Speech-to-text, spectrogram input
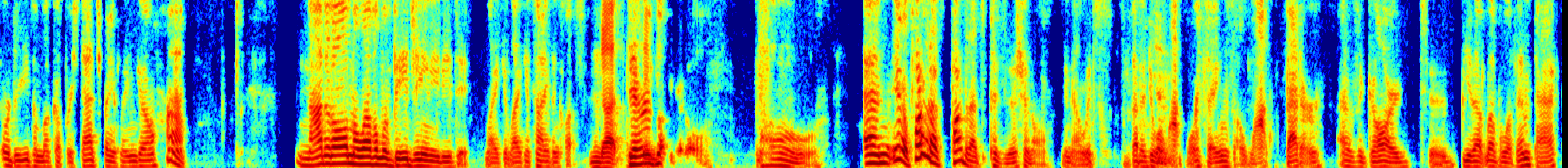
or to even look up her stats, frankly, and go, huh, not at all on the level of BG and EDD. Like like it's not even close. Not the There's a, at all. Oh, And you know, part of that's part of that's positional. You know, it's got to do a lot more things, a lot better as a guard to be that level of impact.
